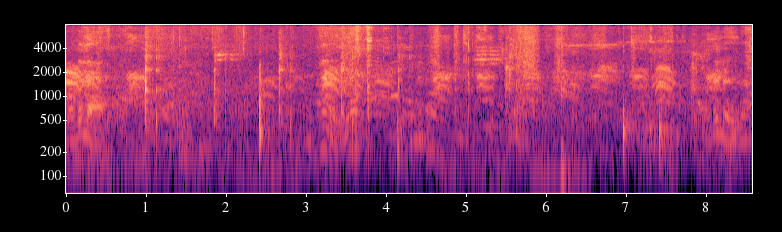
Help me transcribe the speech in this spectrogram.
கடலை கடலை இதுதான்.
